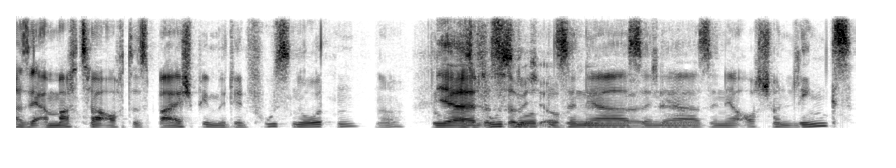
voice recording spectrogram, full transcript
also er macht zwar auch das Beispiel mit den Fußnoten, ne? Ja, also das Fußnoten auch sind ja, gehört, sind ja, sind ja auch schon Links,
